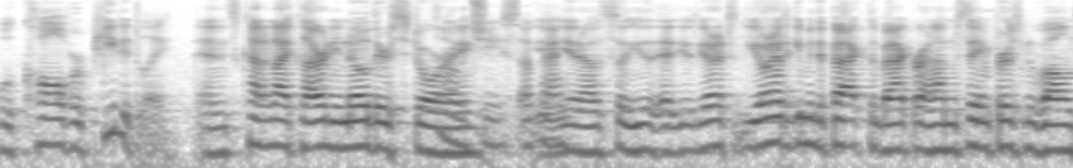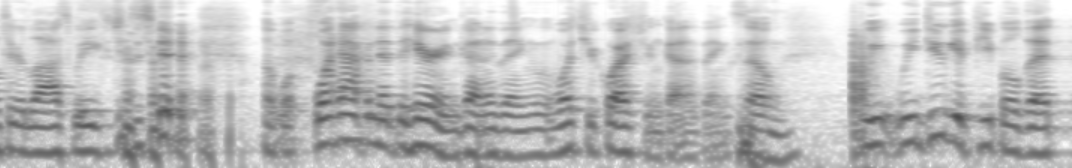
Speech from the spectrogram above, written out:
will call repeatedly, and it's kind of nice. 'cause I already know their story. Oh, jeez, okay. You, know, so you, you don't have to, you don't have to give me the fact and the background. I'm the same person who volunteered last week. Just what, what happened at the hearing, kind of thing. What's your question, kind of thing. So. Mm-hmm. We, we do get people that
